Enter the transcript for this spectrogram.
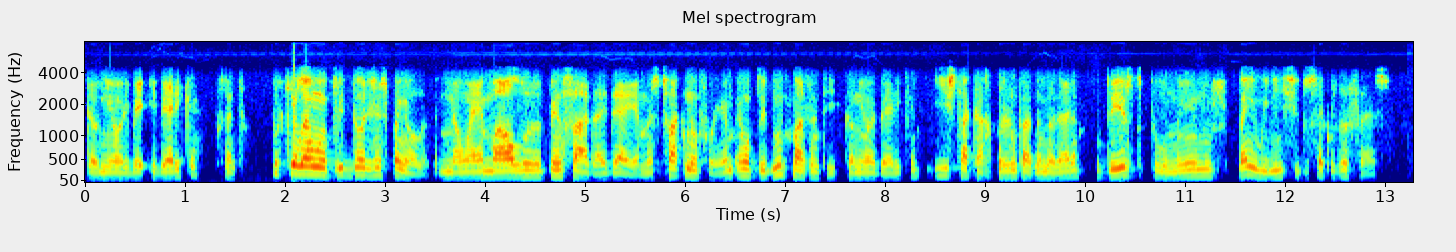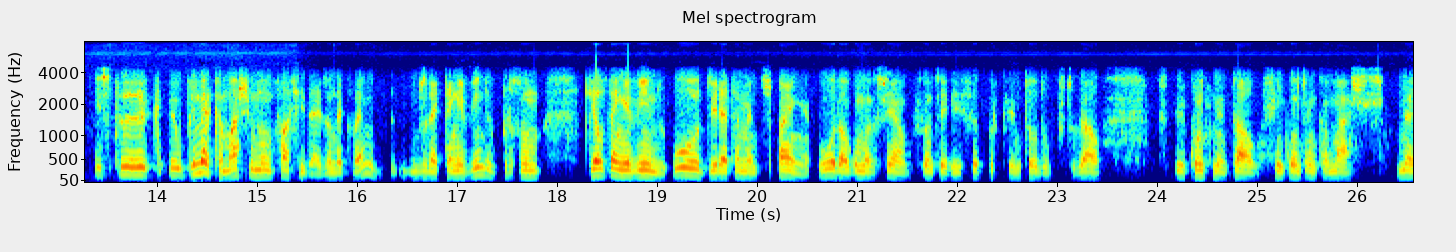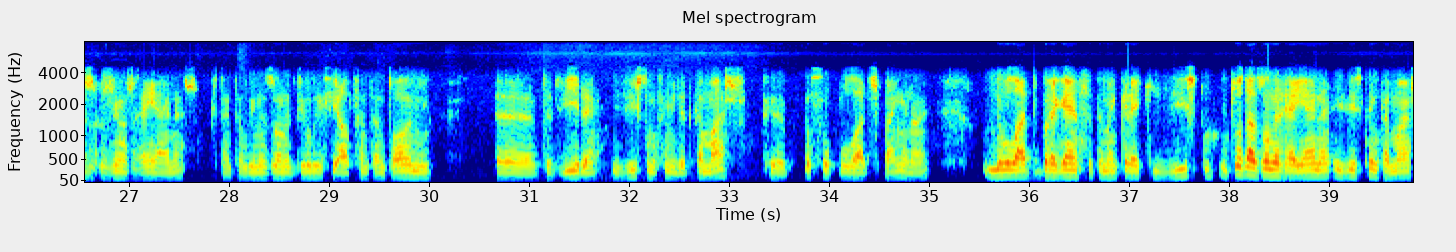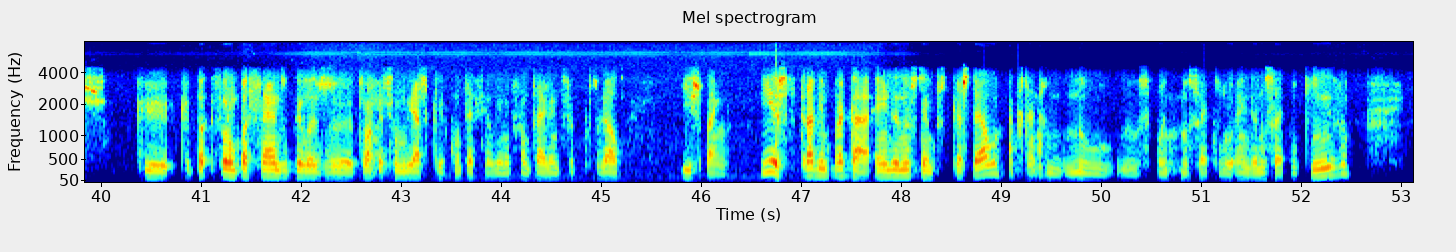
da, União Ibérica, portanto, porque ele é um apelido de origem espanhola. Não é mal pensada a ideia, mas de facto não foi. É, é um apelido muito mais antigo que a União Ibérica e está cá representado na Madeira desde pelo menos bem o início do século XVI. Este, o primeiro Camacho não faço ideia de onde é que vem, de onde é que tenha vindo, presumo que ele tenha vindo ou diretamente de Espanha ou de alguma região fronteiriça, porque em todo o Portugal continental se encontram camachos nas regiões reianas, portanto ali na zona de Vila Real de Santo António, uh, de Advira, existe uma família de camachos que passou pelo lado de Espanha, não é? No lado de Bragança também creio que existe. Em toda a zona reiana existem camachos que, que, foram passando pelas uh, trocas familiares que acontecem ali na fronteira entre Portugal e Espanha. E este terá vindo para cá ainda nos tempos de Castelo, portanto, no, suponho no século, ainda no século XV,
